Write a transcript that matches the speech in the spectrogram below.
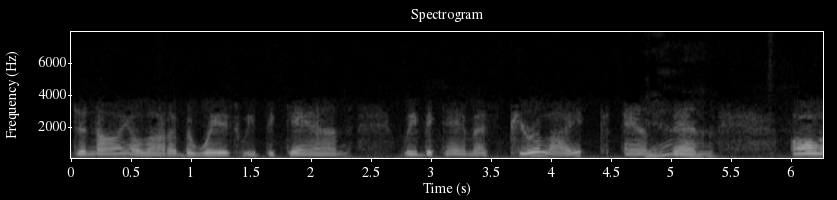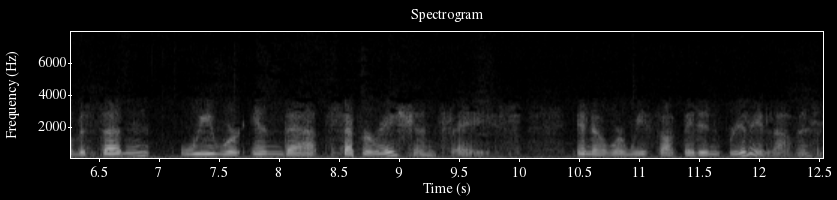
deny a lot of the ways we began. We became as pure light, and Yeah. then all of a sudden we were in that separation phase, you know, where we thought they didn't really love us.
